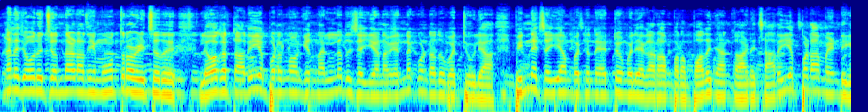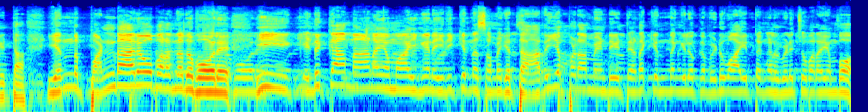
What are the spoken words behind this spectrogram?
അങ്ങനെ ചോദിച്ചു എന്താണ് നീ മൂത്രം ഒഴിച്ചത് ലോകത്ത് അറിയപ്പെടണമെങ്കിൽ നല്ലത് ചെയ്യണം. എന്നെ കൊണ്ട് അത് പറ്റൂല. പിന്നെ ചെയ്യാൻ പറ്റുന്ന ഏറ്റവും വലിയ കറാമ്പറപ്പ് അത് ഞാൻ കാണിച്ച് അറിയപ്പെടാൻ വേണ്ടി കിട്ട. എന്ന് പണ്ടാരോ പറഞ്ഞതുപോലെ ഈ എടുക്കാൻ നാണയമായി ഇങ്ങനെ ഇരിക്കുന്ന സമയത്ത് അറിയപ്പെടാൻ വേണ്ടിയിട്ട് ഇടയ്ക്ക് എന്തെങ്കിലുമൊക്കെ വിടുവായുത്തങ്ങൾ വിളിച്ചു പറയുമ്പോൾ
